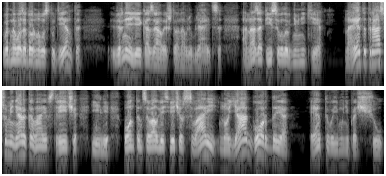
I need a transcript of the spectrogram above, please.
в одного задорного студента. Вернее, ей казалось, что она влюбляется. Она записывала в дневнике «На этот раз у меня роковая встреча» или «Он танцевал весь вечер с Варей, но я, гордая, этого ему не прощу»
